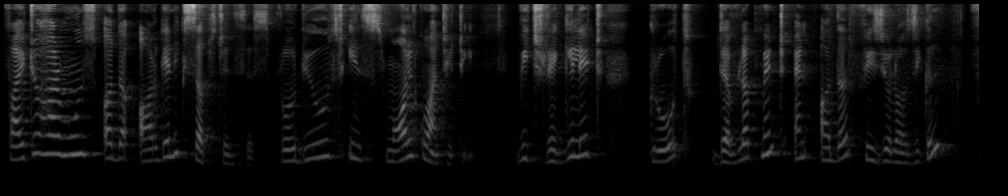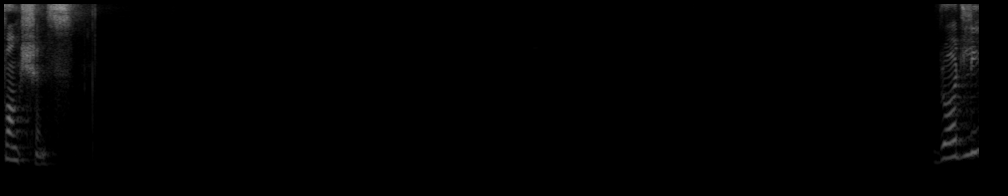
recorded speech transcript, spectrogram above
Phytohormones are the organic substances produced in small quantity which regulate growth, development and other physiological functions. Broadly,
